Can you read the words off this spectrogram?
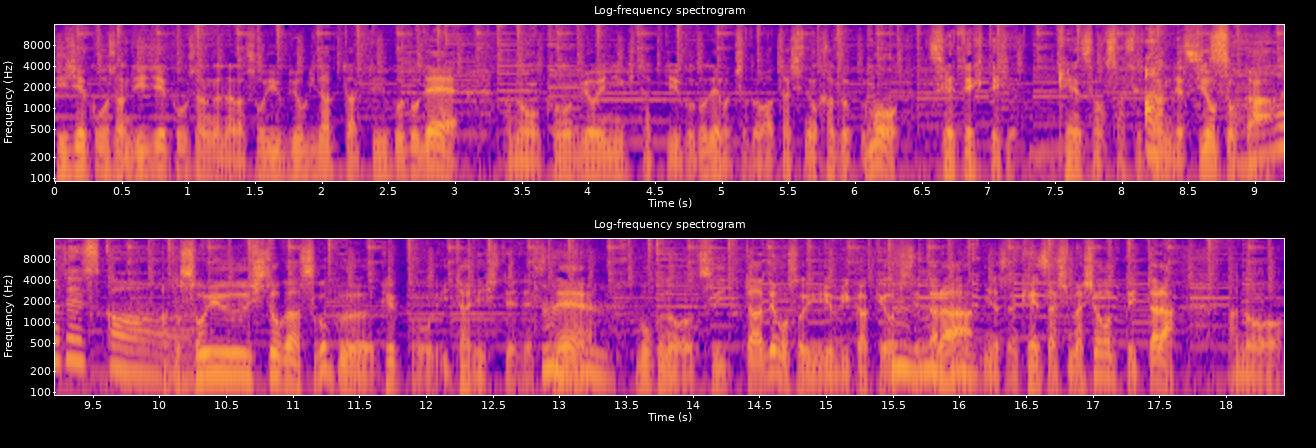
d j k o さん d j k o さんがなんかそういう病気だったっていうことであのこの病院に来たっていうことでちょっと私の家族も連れてきて検査をさせたんですよとかそうですか。あとそういう人がすごく結構いたりしてですね、うんうん。僕のツイッターでもそういう呼びかけをしてたら、皆さん検査しましょうって言ったらあの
